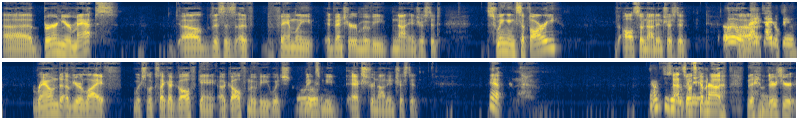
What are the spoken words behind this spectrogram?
Uh, Burn Your Maps. Uh, this is a family adventure movie. Not interested. Swinging Safari. Also not interested. Oh, Uh, bad title too. Round of Your Life, which looks like a golf game, a golf movie, which Ooh. makes me extra not interested. Yeah, that's what's coming out. There's your.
